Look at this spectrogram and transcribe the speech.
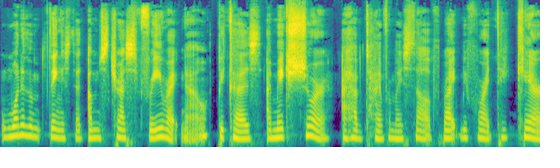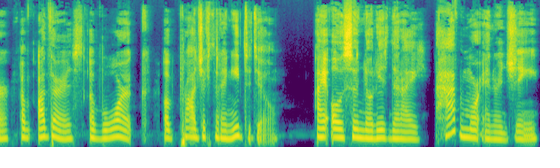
one of the things that I'm stress free right now because I make sure I have time for myself right before I take care of others, of work, of projects that I need to do. I also noticed that I have more energy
